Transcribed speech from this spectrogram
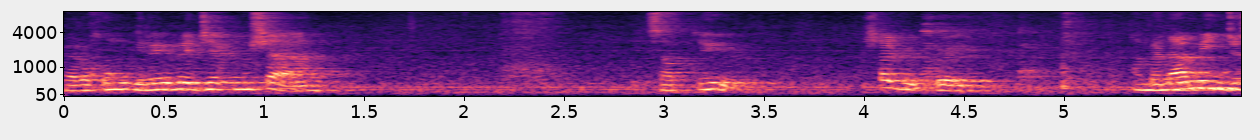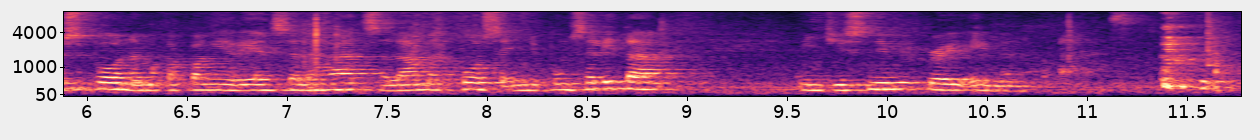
pero kung i-reject mo siya, it's up to you. Shall we pray? Ama namin Diyos po na makapangyarihan sa lahat, salamat po sa inyo pong salita. In Jesus' name we pray, Amen.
